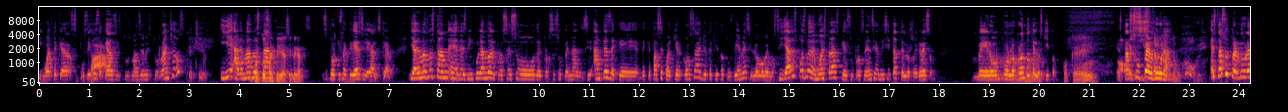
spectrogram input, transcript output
igual te quedas, tus hijos Wow. te quedan sin tus mansiones y tus ranchos. Qué chido. Y además no por tus están actividades ilegales. por tus actividades ilegales, claro. Y además lo están eh, desvinculando del proceso, del proceso penal. Es decir, antes de que, de que pase cualquier cosa, yo te quito tus bienes y luego vemos. Si ya después me demuestras que su procedencia es lícita, te los regreso. Pero por lo pronto te los quito. Ok. Está sí súper dura. Está súper dura,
